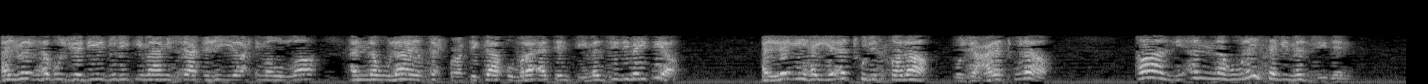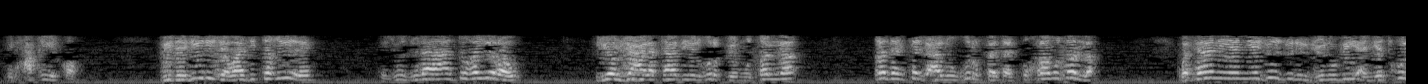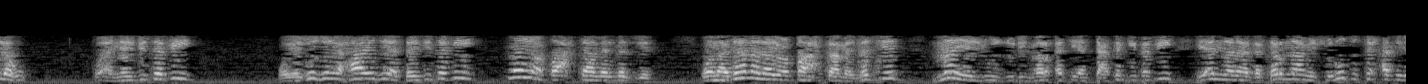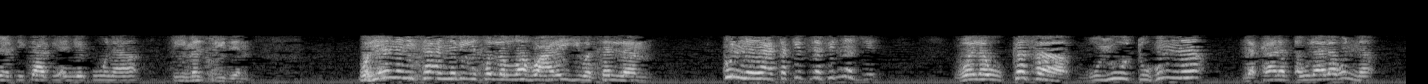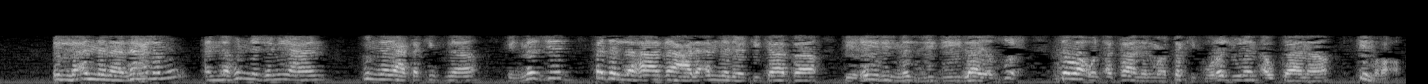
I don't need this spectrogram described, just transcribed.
المذهب الجديد للإمام الشافعي رحمه الله أنه لا يصح اعتكاف امرأة في مسجد بيتها الذي هيأته للصلاة وجعلته لها. قال لأنه ليس بمسجد في الحقيقة بدليل جواز تغييره. يجوز لها أن تغيره. اليوم جعلت هذه الغرفة مصلى غدا تجعل غرفة أخرى مصلى وثانيا يجوز للجنوب أن يدخله وأن يجلس فيه. ويجوز للحائض أن تجلس فيه. ما يعطى أحكام المسجد. وما دام لا يعطى أحكام المسجد ما يجوز للمرأة أن تعتكف فيه لأننا ذكرنا من شروط صحة الاعتكاف أن يكون في مسجد. ولأن نساء النبي صلى الله عليه وسلم كن يعتكفن في المسجد. ولو كفى بيوتهن لكانت أولى لهن. إلا أننا نعلم أنهن جميعا كن يعتكفن في المسجد فدل هذا على أن الاعتكاف في غير المسجد لا يصح سواء أكان المعتكف رجلا أو كان امرأة.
